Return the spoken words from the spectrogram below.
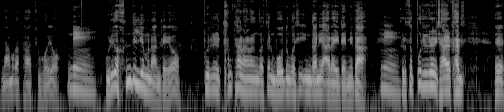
나무가 다 죽어요. 네, 우리가 흔들리면 안 돼요. 뿌리를 탄탄하는 것을 모든 것이 인간이 알아야 됩니다. 네. 그래서 뿌리를 잘 간, 예,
